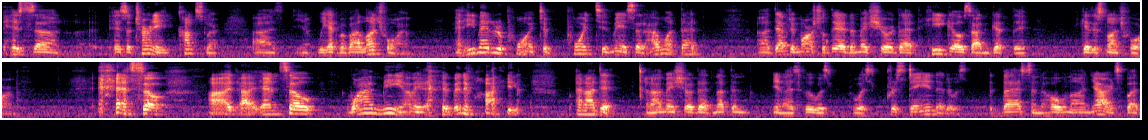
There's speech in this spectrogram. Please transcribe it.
his uh, his attorney, Kunstler, uh, you know, we had to provide lunch for him, and he made it a point to point to me and said, "I want that uh, deputy marshal there to make sure that he goes out and get the get his lunch for him." and so, I, I and so why me? I mean, if anybody, and I did, and I made sure that nothing, you know, his food was was pristine, that it was the best in the whole nine yards. But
